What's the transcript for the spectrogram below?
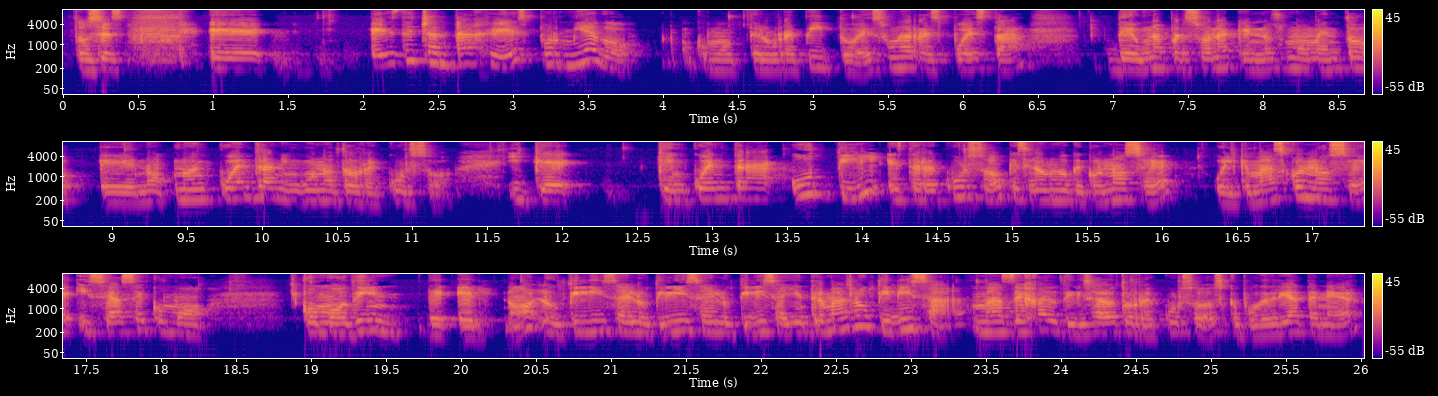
Entonces, eh, este chantaje es por miedo, como te lo repito, es una respuesta de una persona que en ese momento eh, no, no, encuentra ningún otro recurso y que, que encuentra útil este recurso, que es el único que conoce o el que más conoce y se hace como comodín de él, ¿no? Lo utiliza y lo utiliza y lo utiliza y entre más lo utiliza, más deja de utilizar otros recursos que podría tener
